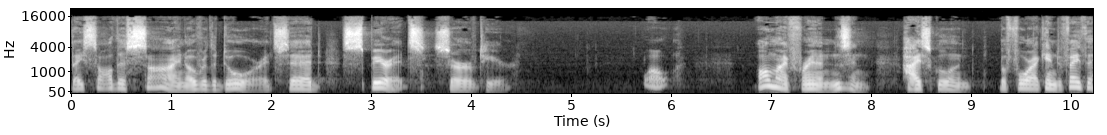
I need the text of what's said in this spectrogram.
they saw this sign over the door. It said, Spirits served here. Well, all my friends in high school and before I came to faith,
